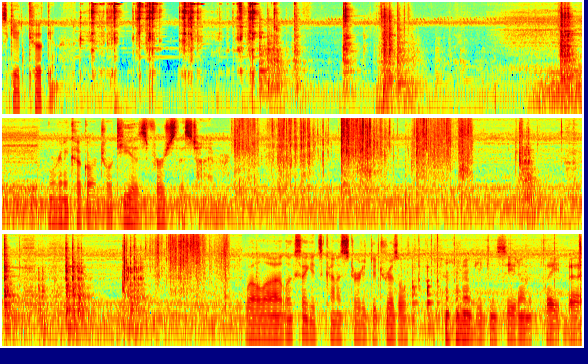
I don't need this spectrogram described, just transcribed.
Let's get cooking. We're gonna cook our tortillas first this time. Well, uh, it looks like it's kind of started to drizzle. I don't know if you can see it on the plate, but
